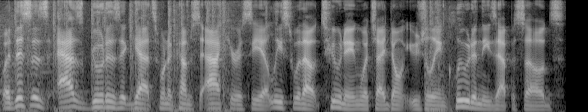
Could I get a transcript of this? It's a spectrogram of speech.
but this is as good as it gets when it comes to accuracy, at least without tuning, which I don't usually include in these episodes.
